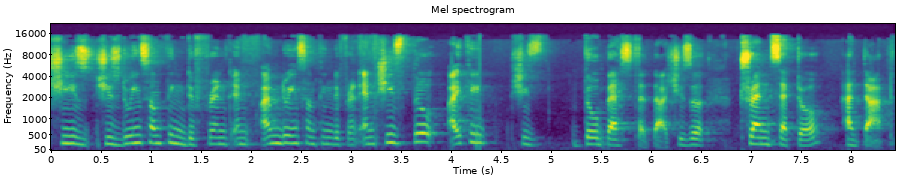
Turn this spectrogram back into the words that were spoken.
she is she is doing something different and I am doing something different and she is the I think she is the best at that she is a trendsetter at that.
